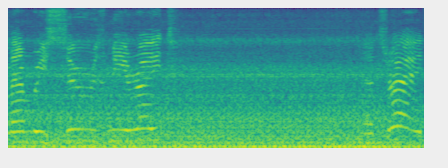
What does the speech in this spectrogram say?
Memory serves me right. That's right.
